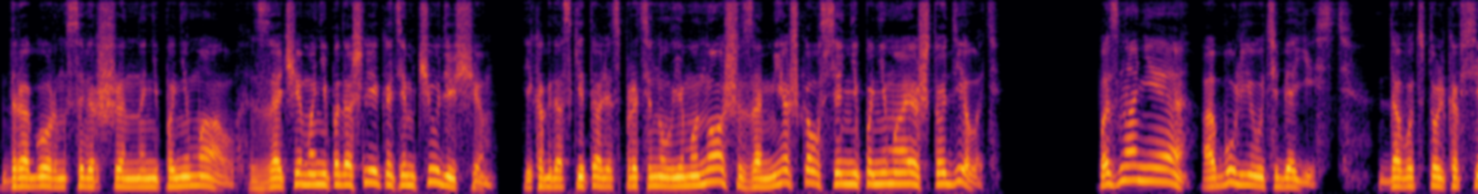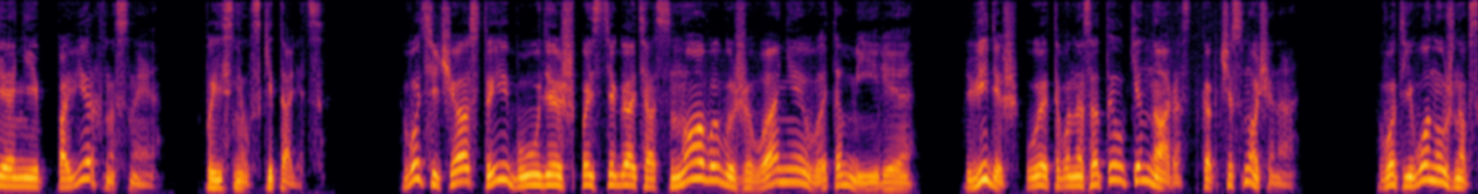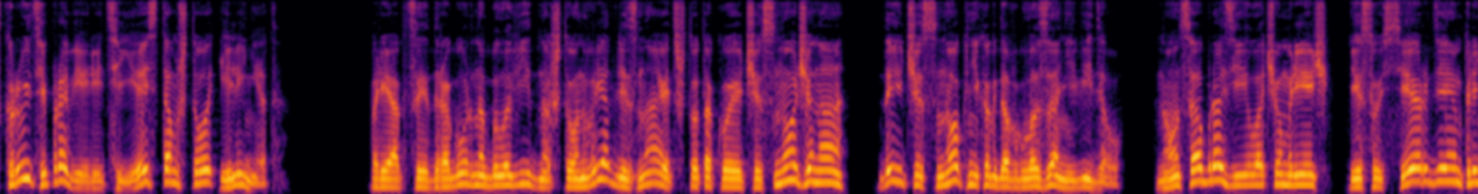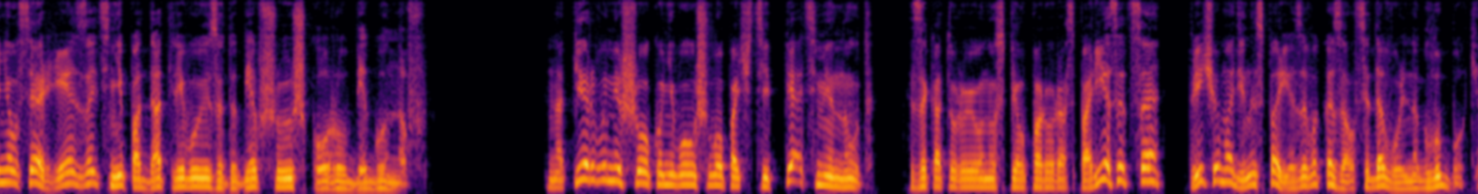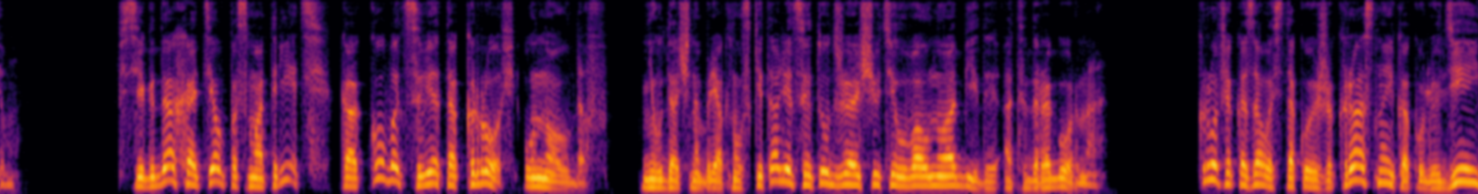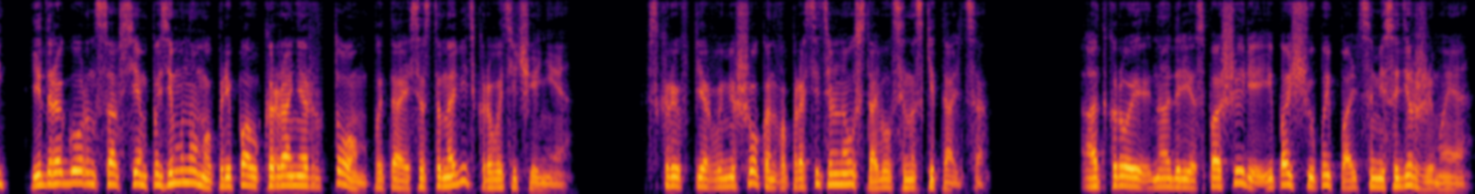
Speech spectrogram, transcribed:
Драгорн совершенно не понимал, зачем они подошли к этим чудищам, и когда скиталец протянул ему нож, замешкался, не понимая, что делать. «Познание об улье у тебя есть, да вот только все они поверхностные», пояснил скиталец. Вот сейчас ты будешь постигать основы выживания в этом мире. Видишь, у этого на затылке нарост, как чесночина. Вот его нужно вскрыть и проверить, есть там что или нет. По реакции Драгорна было видно, что он вряд ли знает, что такое чесночина, да и чеснок никогда в глаза не видел но он сообразил, о чем речь, и с усердием принялся резать неподатливую задубевшую шкуру бегунов. На первый мешок у него ушло почти пять минут, за которую он успел пару раз порезаться, причем один из порезов оказался довольно глубоким. Всегда хотел посмотреть, какого цвета кровь у Нолдов. Неудачно брякнул скиталец и тут же ощутил волну обиды от Драгорна. Кровь оказалась такой же красной, как у людей, и Драгорн совсем по-земному припал к ране ртом, пытаясь остановить кровотечение. Вскрыв первый мешок, он вопросительно уставился на скитальца. «Открой надрез пошире и пощупай пальцами содержимое».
